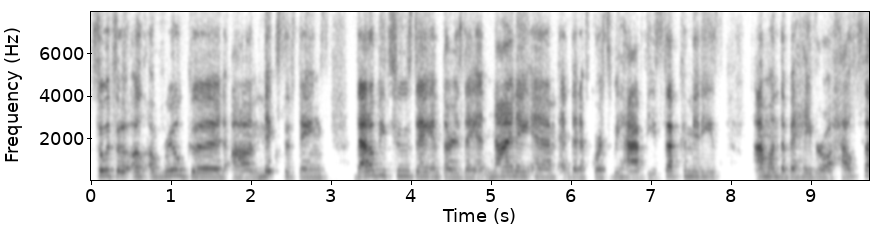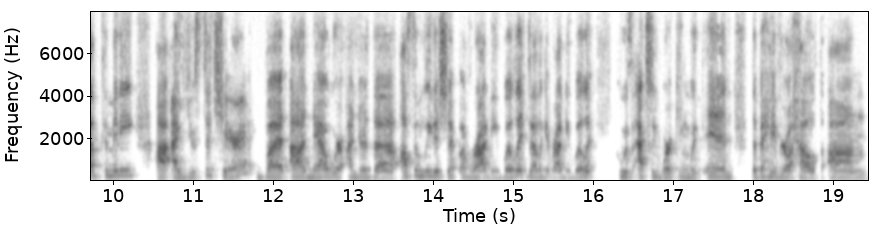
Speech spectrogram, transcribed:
So it's a, a, a real good um, mix of things. That'll be Tuesday and Thursday at 9 a.m. And then, of course, we have these subcommittees I'm on the behavioral health subcommittee. Uh, I used to chair it, but uh, now we're under the awesome leadership of Rodney Willett, Delegate Rodney Willett, who is actually working within the behavioral health um,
